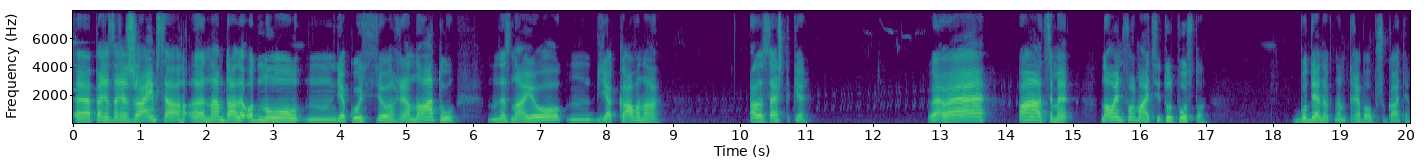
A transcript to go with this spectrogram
Е, перезаряджаємося. Е, нам дали одну м, якусь е, гранату. Не знаю, яка вона. Але все ж таки. Е-е! А, це ми. Нова інформація. Тут пусто. Будинок нам треба обшукати.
